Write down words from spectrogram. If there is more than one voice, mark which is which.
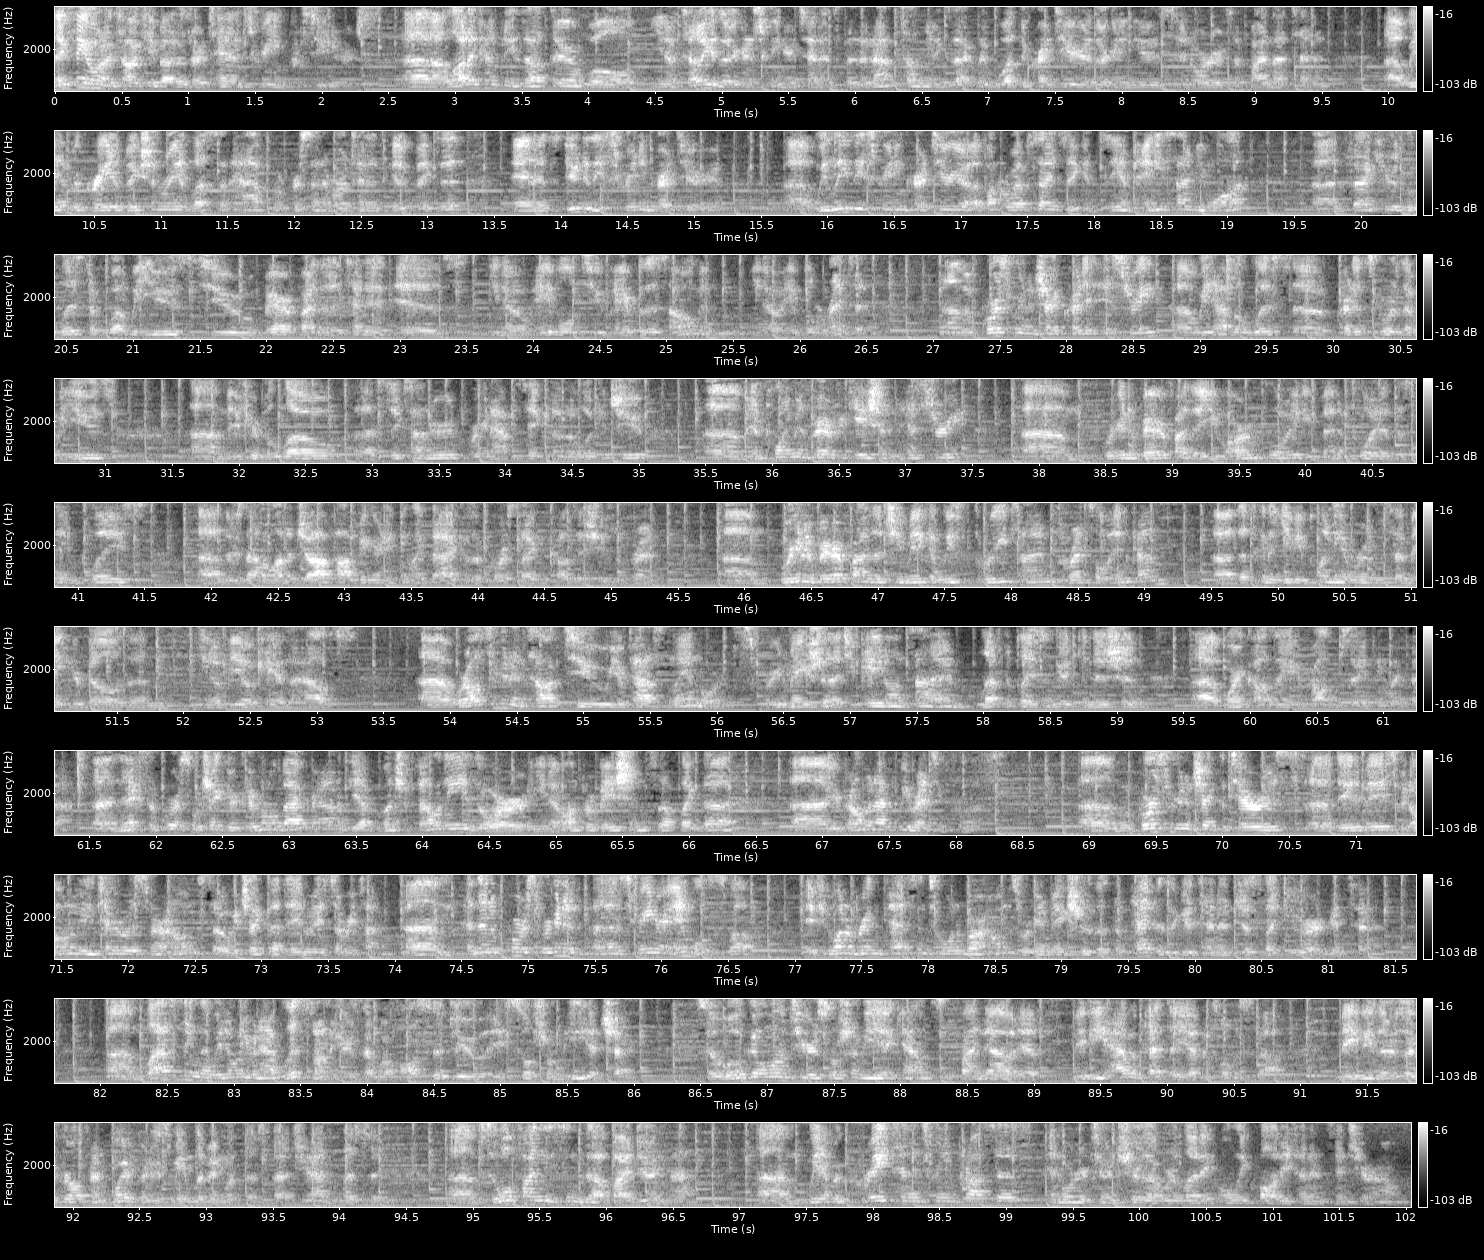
Speaker 1: next thing I want to talk to you about is our tenant screening procedures. Uh, a lot of companies out there will, you know, tell you they're going to screen your tenants, but they're not telling you exactly what the criteria they're going to use in order to find that tenant. Uh, we have a great eviction rate, less than half of a percent of our tenants get evicted, and it's due to these screening criteria. Uh, we leave these screening criteria up on our website so you can see them anytime you want. Uh, in fact, here's a list of what we use to verify that a tenant is, you know, able to pay for this home and, you know, able to rent it. Um, of course, we're going to check credit history. Uh, we have a list of credit scores that we use. Um, if you're below uh, 600, we're going to have to take another look at you. Um, employment verification history. Um, we're going to verify that you are employed, you've been employed at the same place. Uh, there's not a lot of job hopping or anything like that because, of course, that can cause issues with rent. Um, we're going to verify that you make at least three times the rental income. Uh, that's going to give you plenty of room to make your bills and you know be okay in the house. Uh, we're also going to talk to your past landlords. We're going to make sure that you paid on time, left the place in good condition, uh, weren't causing any problems or anything like that. Uh, next, of course, we'll check your criminal background. If you have a bunch of felonies or you know on probation, stuff like that, uh, you're probably not going to be renting from us. Um, of course, we're going to check the terrorist uh, database. We don't want any terrorists in our home, so we check that database every time. Um, and then, of course, we're going to uh, screen your animals as well. If you want to bring pets into one of our homes, we're going to make sure that the pet is a good tenant, just like you are a good tenant. Um, last thing that we don't even have listed on here is that we'll also do a social media check. So we'll go onto your social media accounts and find out if maybe you have a pet that you haven't told us about. Maybe there's a girlfriend, boyfriend who's been living with us that you hadn't listed. Um, so we'll find these things out by doing that. Um, we have a great tenant screening process in order to ensure that we're letting only quality tenants into your home.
